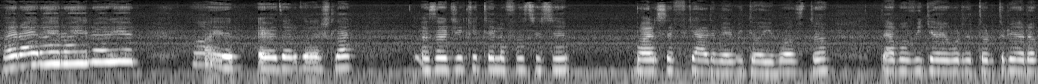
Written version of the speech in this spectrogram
hayır hayır hayır hayır hayır. Hayır. Evet arkadaşlar. Az önceki telefon sesi maalesef geldi ve videoyu bozdu. Ben bu videoyu burada durduruyorum.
